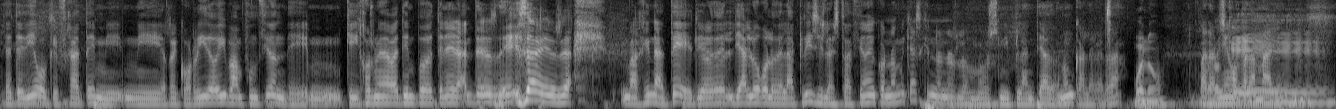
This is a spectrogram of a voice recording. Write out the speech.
ya te digo que fíjate, mi, mi recorrido iba en función de mm, qué hijos me daba tiempo de tener antes de, ¿sabes? O sea, imagínate, yo ya luego lo de la crisis, la situación económica es que no nos lo hemos ni planteado nunca, la verdad. Bueno, Para bien es o para mal, ¿eh?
